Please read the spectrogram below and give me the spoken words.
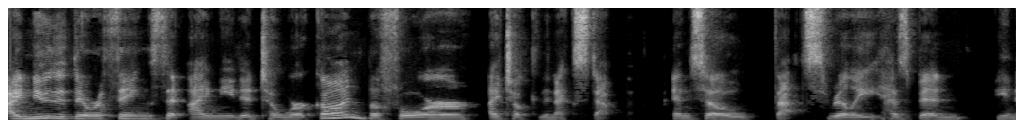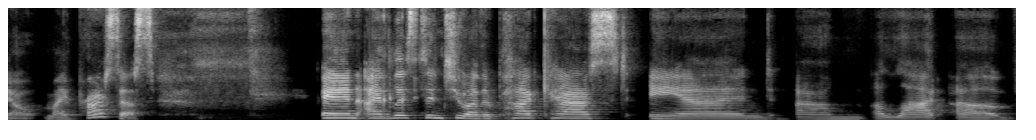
I knew that there were things that I needed to work on before I took the next step. And so that's really has been, you know, my process. And I listened to other podcasts and um, a lot of,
